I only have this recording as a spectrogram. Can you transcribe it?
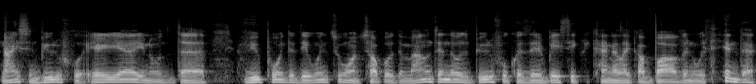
nice and beautiful area you know the viewpoint that they went to on top of the mountain that was beautiful because they're basically kind of like above and within the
